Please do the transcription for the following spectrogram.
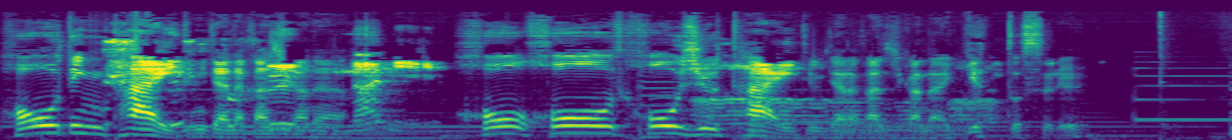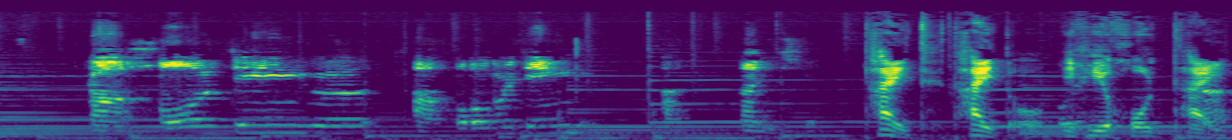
holding tight みたいな感じかな。何 hold, hold, hold you tight みたいな感じかな。ギュッとする。あ、ホールディング、あ、ホールディング、あ、何でしょう tight, tight. if you hold tight.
